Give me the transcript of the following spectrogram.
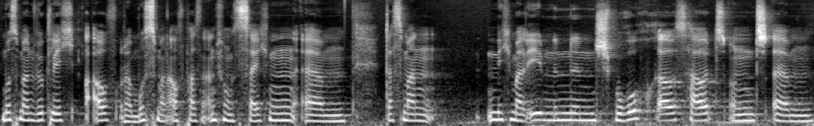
muss man wirklich auf oder muss man aufpassen, Anführungszeichen, ähm, dass man nicht mal eben einen Spruch raushaut und ähm,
